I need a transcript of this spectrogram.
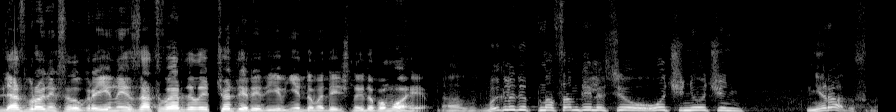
Для збройних сил України затвердили чотири рівні до медичної допомоги. Виглядить на самом деле все очень-очень нерадостно.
